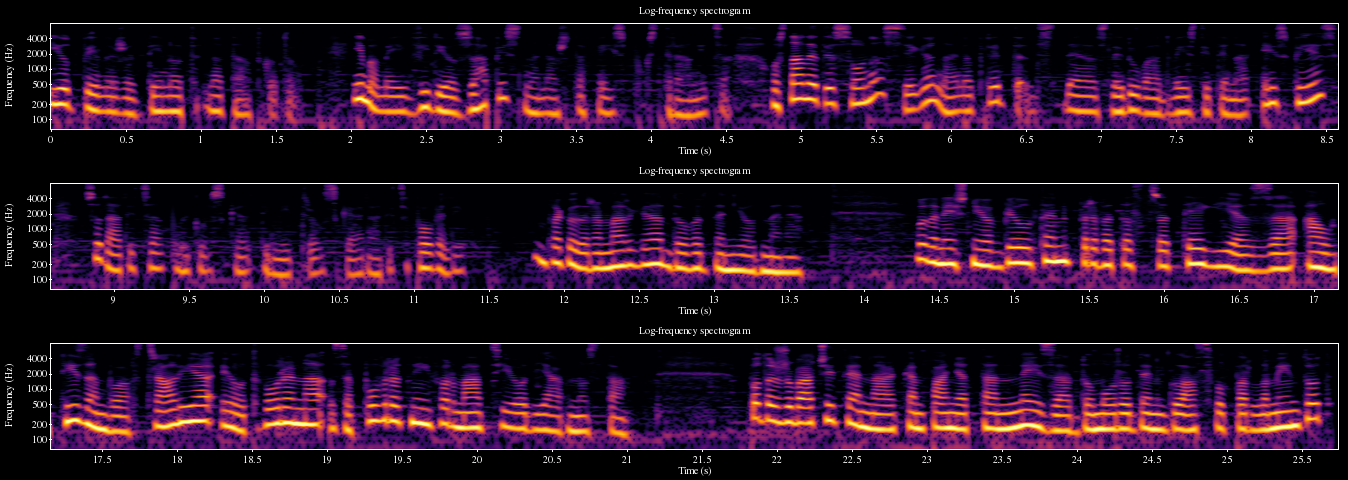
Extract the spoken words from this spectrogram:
и одбележа Денот на таткото. Имаме и видеозапис на нашата Facebook страница. Останете со нас сега најнапред да следуваат вестите на SPS со Радица Бојковска Димитровска. Радица повели. Благодарам Марга, добар ден и од мене. Во денешниот билтен, првата стратегија за аутизам во Австралија е отворена за повратни информации од јавноста. Подржувачите на кампањата Не за домороден глас во парламентот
